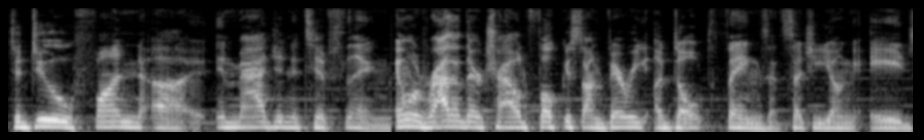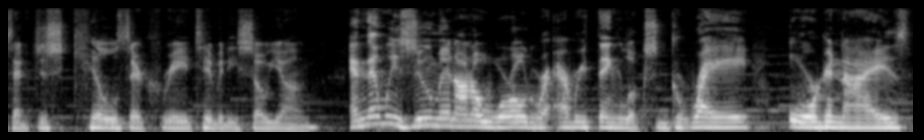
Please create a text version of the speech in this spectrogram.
to do fun, uh, imaginative things, and would rather their child focus on very adult things at such a young age that just kills their creativity so young. And then we zoom in on a world where everything looks gray, organized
